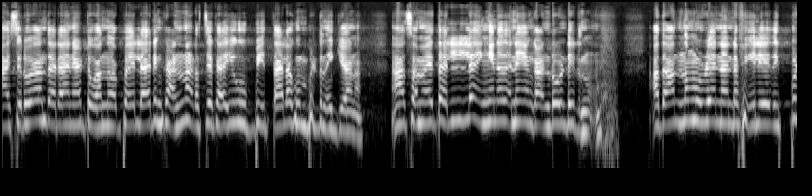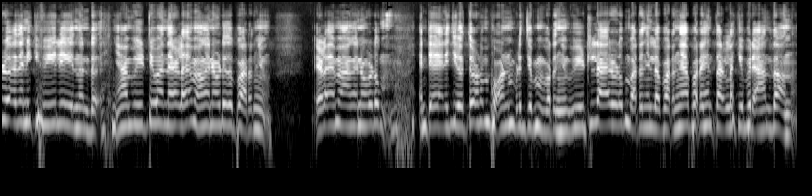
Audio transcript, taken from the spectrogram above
ആശീർവാദം തരാനായിട്ട് വന്നു. അപ്പോൾ എല്ലാവരും കണ്ണടച്ച് കൈ കുപ്പി തല കുമ്പിട്ട് നിൽക്കുകയാണ്. ആ സമയത്തെല്ലാം ഇങ്ങനെ തന്നെ ഞാൻ കണ്ടുകൊണ്ടിരുന്നു. അത് അന്ന് മുഴുവൻ എന്നെ ഫീൽ ചെയ്ത് ഇപ്പോഴും അതെനിക്ക് ഫീൽ ചെയ്യുന്നുണ്ട്. ഞാൻ വീട്ടിൽ വന്ന ഇളയ മകനോട് ഇത് പറഞ്ഞു. ഇളയ മകനോടും എന്റെ അനുജീവത്തോടും ഫോൺ വിളിച്ചപ്പോൾ പറഞ്ഞു വീട്ടിലാരോടും പറഞ്ഞില്ല പറഞ്ഞാൽ പറയും തള്ളയ്ക്ക് ഭ്രാന്താന്ന്.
